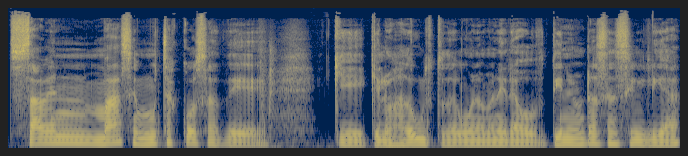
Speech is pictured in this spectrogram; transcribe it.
saben más en muchas cosas de que, que los adultos de alguna manera o tienen otra sensibilidad.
